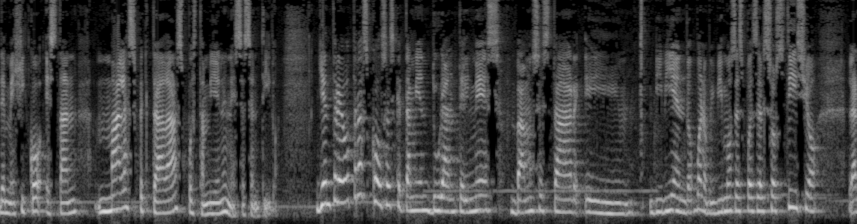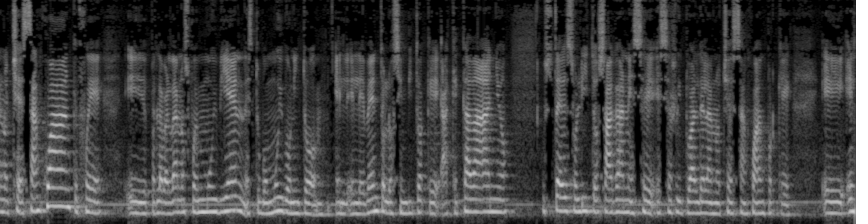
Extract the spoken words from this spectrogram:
de México están mal aspectadas, pues también en ese sentido. Y entre otras cosas que también durante el mes vamos a estar eh, viviendo, bueno, vivimos después del solsticio, la noche de San Juan, que fue, eh, pues la verdad nos fue muy bien, estuvo muy bonito el, evento, los invito a que, a que cada año ustedes solitos hagan ese, ese ritual de la noche de San Juan, porque eh, el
